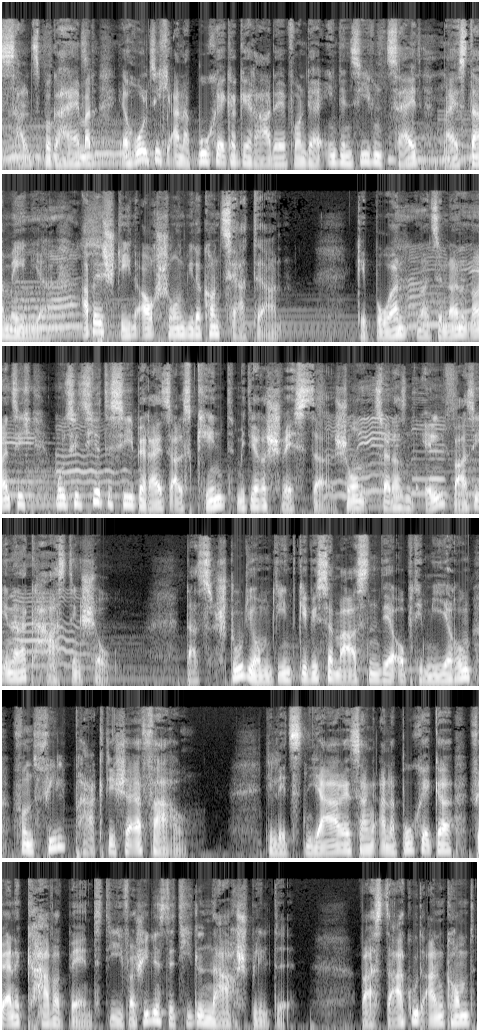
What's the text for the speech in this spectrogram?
Salzburger Heimat erholt sich Anna Buchecker gerade von der intensiven Zeit bei Starmania, aber es stehen auch schon wieder Konzerte an. Geboren 1999 musizierte sie bereits als Kind mit ihrer Schwester. Schon 2011 war sie in einer Castingshow. Das Studium dient gewissermaßen der Optimierung von viel praktischer Erfahrung. Die letzten Jahre sang Anna Buchecker für eine Coverband, die verschiedenste Titel nachspielte. Was da gut ankommt,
